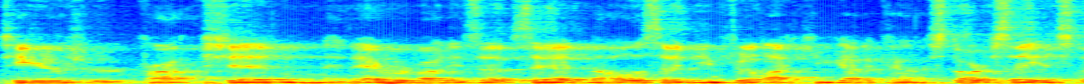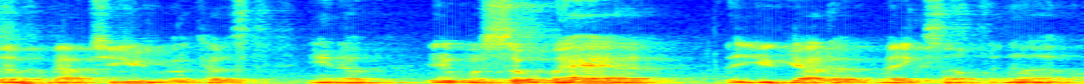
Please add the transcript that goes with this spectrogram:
tears are shedding and everybody's upset and all of a sudden you feel like you got to kind of start saying stuff about you because, you know, it was so bad that you got to make something up.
